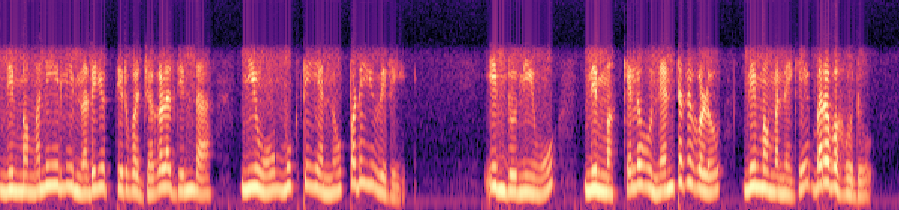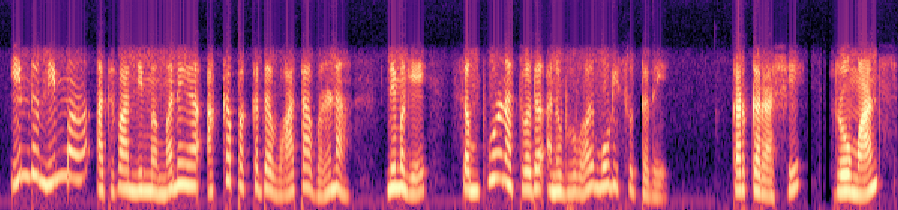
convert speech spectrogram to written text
ನಿಮ್ಮ ಮನೆಯಲ್ಲಿ ನಡೆಯುತ್ತಿರುವ ಜಗಳದಿಂದ ನೀವು ಮುಕ್ತಿಯನ್ನು ಪಡೆಯುವಿರಿ. ಇಂದು ನೀವು ನಿಮ್ಮ ಕೆಲವು ನೆಂಟರುಗಳು ನಿಮ್ಮ ಮನೆಗೆ ಬರಬಹುದು. ಇಂದು ನಿಮ್ಮ ಅಥವಾ ನಿಮ್ಮ ಮನೆಯ ಅಕ್ಕಪಕ್ಕದ ವಾತಾವರಣ ನಿಮಗೆ ಸಂಪೂರ್ಣತ್ವದ ಅನುಭವ ಮೂಡಿಸುತ್ತದೆ. ಕರ್ಕರಾಶಿ, ರೋಮಾನ್ಸ್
